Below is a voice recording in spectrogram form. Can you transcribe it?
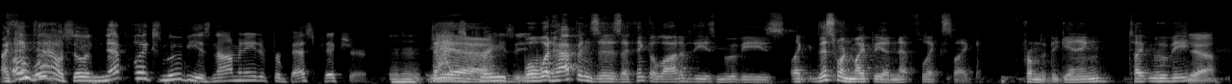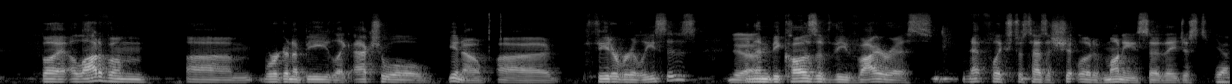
I Oh think that- wow! So a Netflix movie is nominated for Best Picture. mhm. That's crazy. Well, what happens is I think a lot of these movies, like this one, might be a Netflix like from the beginning type movie. Yeah. But a lot of them um, were going to be like actual, you know, uh, theater releases. Yeah. And then because of the virus, Netflix just has a shitload of money, so they just Yeah.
